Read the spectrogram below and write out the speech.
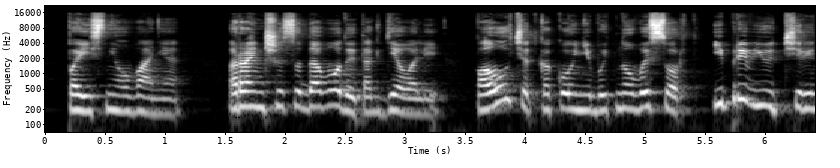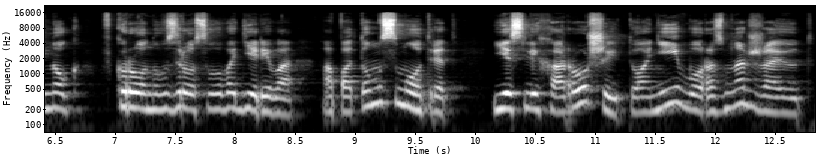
— пояснил Ваня. «Раньше садоводы так делали. Получат какой-нибудь новый сорт и привьют черенок крону взрослого дерева, а потом смотрят. Если хороший, то они его размножают.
